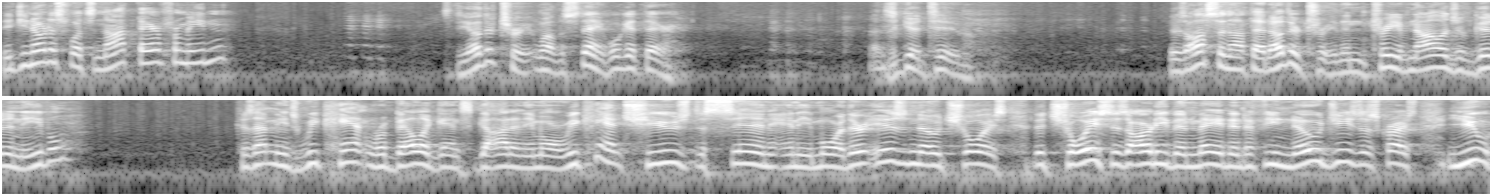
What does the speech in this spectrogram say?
Did you notice what's not there from Eden? The other tree, well, the snake, we'll get there. That's good too. There's also not that other tree, the tree of knowledge of good and evil. Because that means we can't rebel against God anymore. We can't choose to sin anymore. There is no choice. The choice has already been made. And if you know Jesus Christ, you,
